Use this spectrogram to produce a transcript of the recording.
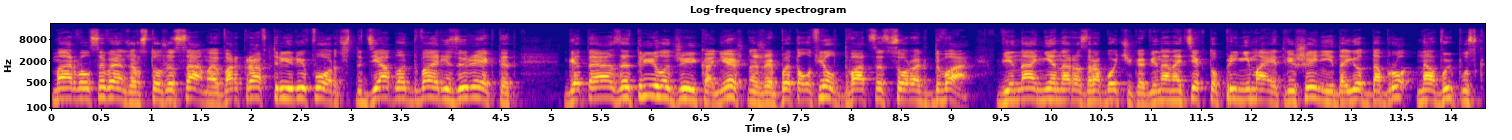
Marvel's Avengers то же самое, Warcraft 3 Reforged, Diablo 2 Resurrected, GTA The Trilogy и, конечно же, Battlefield 2042. Вина не на разработчика, вина на тех, кто принимает решение и дает добро на выпуск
